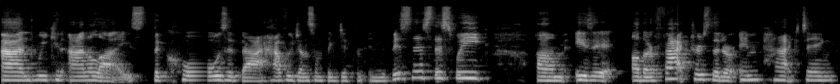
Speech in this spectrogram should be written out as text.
and we can analyze the cause of that. Have we done something different in the business this week? Um, is it other factors that are impacting?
